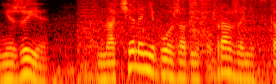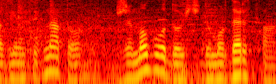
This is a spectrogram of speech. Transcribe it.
nie żyje. Na ciele nie było żadnych obrażeń wskazujących na to, że mogło dojść do morderstwa.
